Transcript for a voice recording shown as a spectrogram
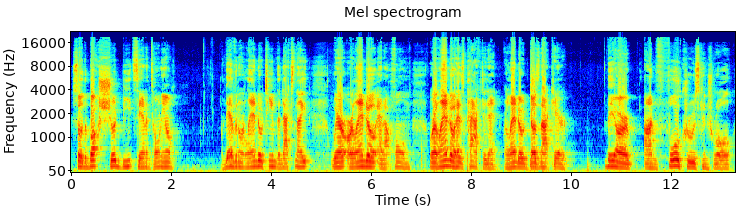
So the Bucks should beat San Antonio. They have an Orlando team the next night where Orlando and at home where Orlando has packed it in. Orlando does not care. They are on full cruise control.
